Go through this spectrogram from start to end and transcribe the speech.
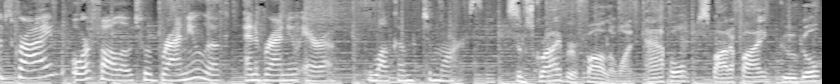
Subscribe or follow to a brand new look and a brand new era. Welcome to Mars. Subscribe or follow on Apple, Spotify, Google,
